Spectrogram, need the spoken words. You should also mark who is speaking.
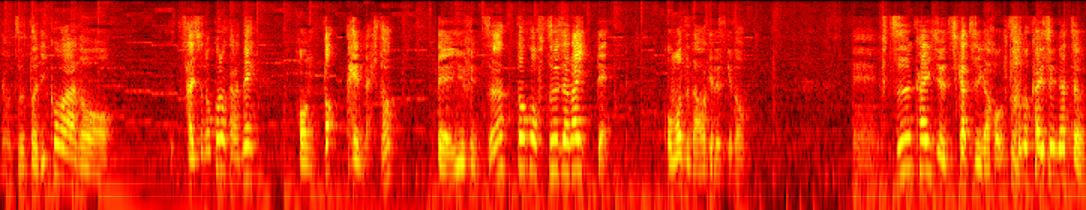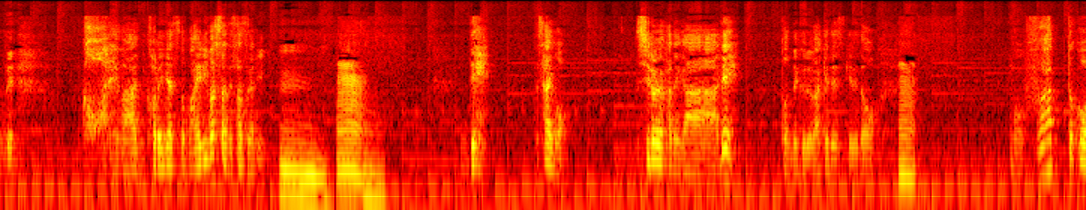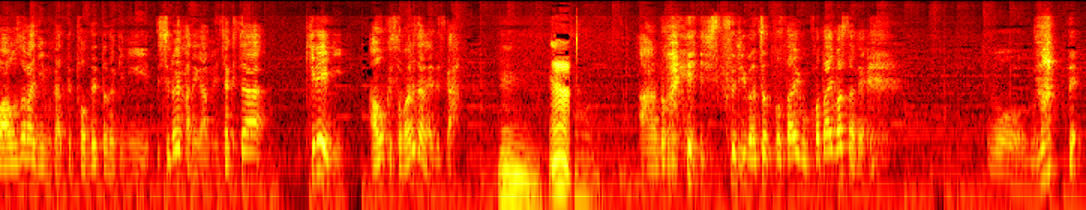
Speaker 1: でもずっとリコはあの最初の頃からね本当変な人っていうふうにずっとこう普通じゃないって思ってたわけですけど、えー普通怪獣チカチが本当の怪獣になっちゃうんでこれはこれにはちょっと参りましたねさすがに
Speaker 2: うん。
Speaker 3: う。
Speaker 2: うんん。
Speaker 1: で最後白い羽がね飛んでくるわけですけれど
Speaker 3: うん。
Speaker 1: もうふわっとこう青空に向かって飛んでった時に白い羽がめちゃくちゃ綺麗に青く染まるじゃないですか
Speaker 2: うん。
Speaker 3: うん。
Speaker 1: あの演出にはちょっと最後答えましたねもううわって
